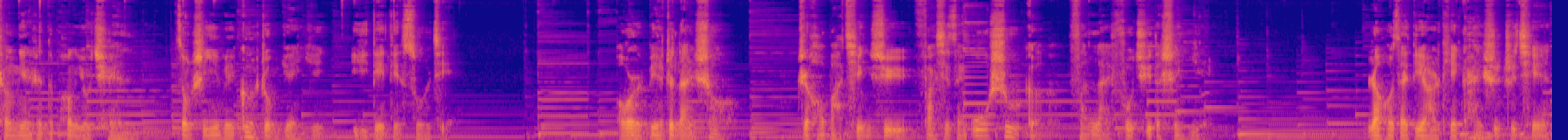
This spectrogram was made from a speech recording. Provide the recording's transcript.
成年人的朋友圈，总是因为各种原因一点点缩减。偶尔憋着难受，只好把情绪发泄在无数个翻来覆去的深夜，然后在第二天开始之前，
